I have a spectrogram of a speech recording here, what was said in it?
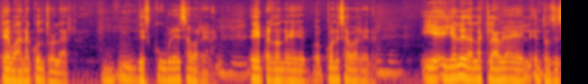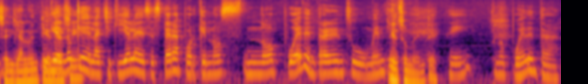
Te van a controlar. Descubre esa barrera. eh, perdón, eh, pone esa barrera. Y ella le da la clave a él, entonces él ya lo entiende. Y es lo que la chiquilla le desespera porque no, no puede entrar en su mente. En su mente. Sí, no puede entrar.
